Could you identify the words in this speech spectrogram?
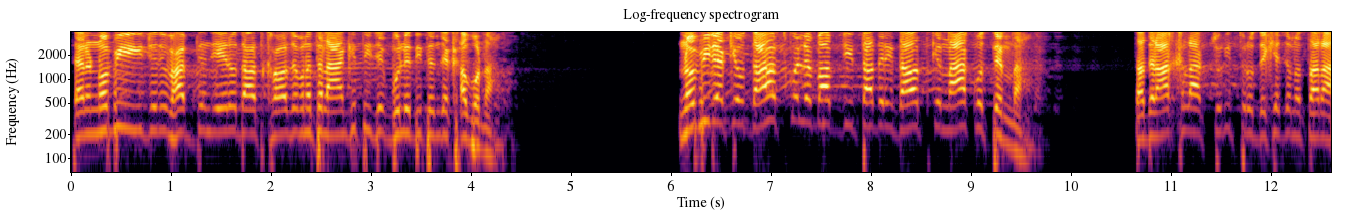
তাহলে নবী যদি ভাবতেন যে এরও দাঁত খাওয়া যাবে না, তাহলে আগেতেই যে বলে দিতেন যে খাব না। নবীরা কেউ দাওয়াত করলে বাপজি তাদের দাওয়াতকে না করতেন না। তাদের আখলাখ, চরিত্র দেখে যেন তারা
